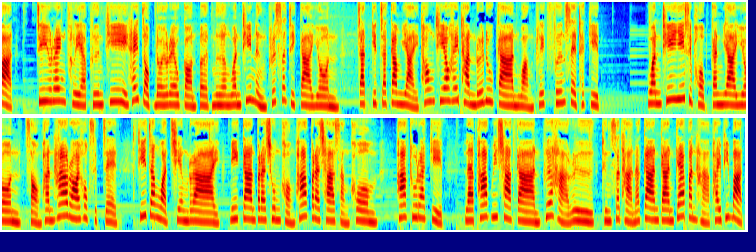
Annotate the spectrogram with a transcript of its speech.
บัติ จี้เร่งเคลียร์พื้นที่ให้จบโดยเร็วก่อนเปิดเมืองวันที่หนึ่งพฤศจิกายน จัดกิจกรรมใหญ่ท่องเที่ยวให้ทันฤดูกาลหวังพลิกฟื้นเศรษฐกิจ วันที่ 26 กันยายน 2567 ที่จังหวัดเชียงราย มีการประชุมของภาคประชาสังคม ภาคธุรกิจ และภาควิชาการเพื่อหารือถึงสถานการณ์การแก้ปัญหาภัยพิบัติ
